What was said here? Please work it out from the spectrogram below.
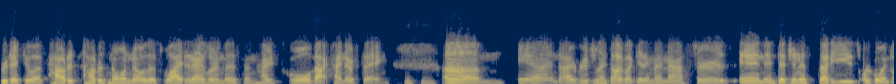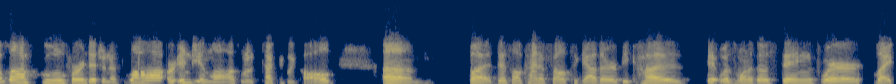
ridiculous. How did how does no one know this? Why did I learn this in high school? That kind of thing. Mm-hmm. Um, and I originally thought about getting my master's in Indigenous Studies or going to law school for Indigenous law or Indian law is what it's technically called. Um, but this all kind of fell together because it was one of those things where like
